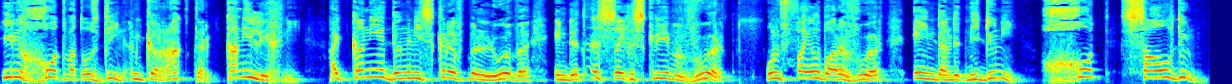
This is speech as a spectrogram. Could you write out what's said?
Hierdie God wat ons dien in karakter kan nie lieg nie. Hy kan nie 'n ding in die skrif beloof en dit is sy geskrewe woord, onfeilbare woord en dan dit nie doen nie. God sal doen.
